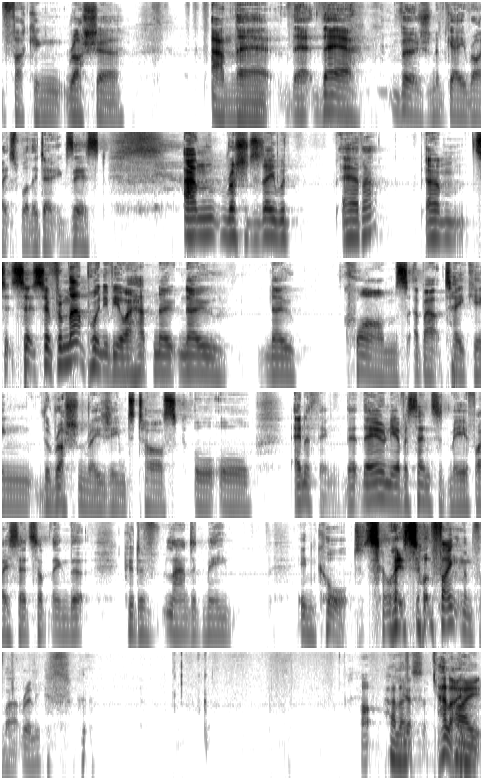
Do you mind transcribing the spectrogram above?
fucking Russia and their their their version of gay rights, well, they don't exist, and Russia Today would air that. Um, so, so, so from that point of view, I had no no no qualms about taking the Russian regime to task or, or anything. They, they only ever censored me if I said something that could have landed me in court. So I sort of thank them for that, really. Hello. Yes. Hello. Hi.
